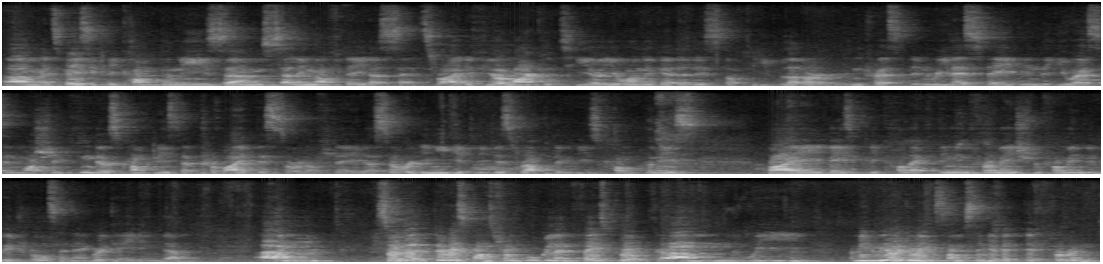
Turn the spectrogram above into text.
Um, it's basically companies um, selling off data sets, right? If you're a marketeer, you want to get a list of people that are interested in real estate in the US and Washington, there's companies that provide this sort of data. So we're immediately disrupting these companies by basically collecting information from individuals and aggregating them. Um, so the, the response from Google and Facebook, um, we I mean, we are doing something a bit different.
